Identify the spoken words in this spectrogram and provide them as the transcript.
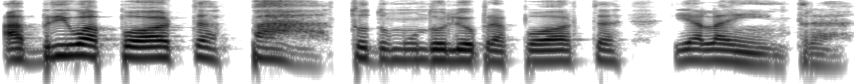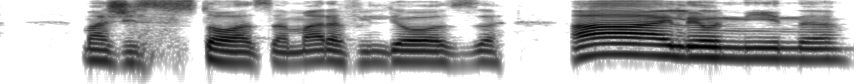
Abriu a porta, pá, todo mundo olhou para a porta e ela entra majestosa, maravilhosa. Ai, Leonina.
